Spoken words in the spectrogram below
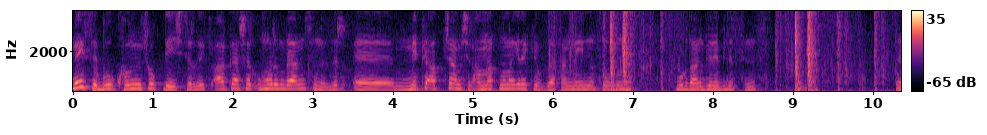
Neyse bu konuyu çok değiştirdik. Arkadaşlar umarım beğenmişsinizdir. Ee, map'i atacağım için anlatmama gerek yok. Zaten neyin nasıl olduğunu buradan görebilirsiniz. Ee,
